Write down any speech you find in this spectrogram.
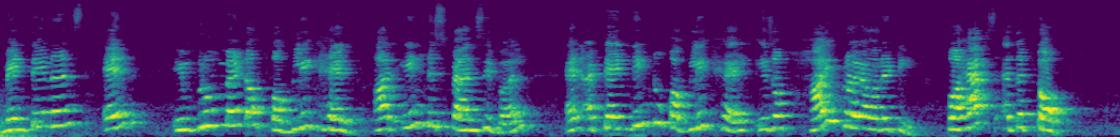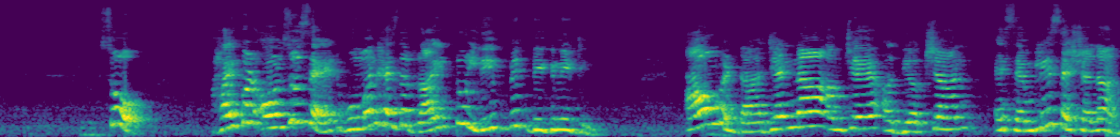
maintenance and improvement of public health are indispensable, and attending to public health is of high priority, perhaps at the top. So, High Court also said woman has the right to live with dignity. हांव म्हणटा जेन्ना आमचे अध्यक्षान असेंब्ली सेशनान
